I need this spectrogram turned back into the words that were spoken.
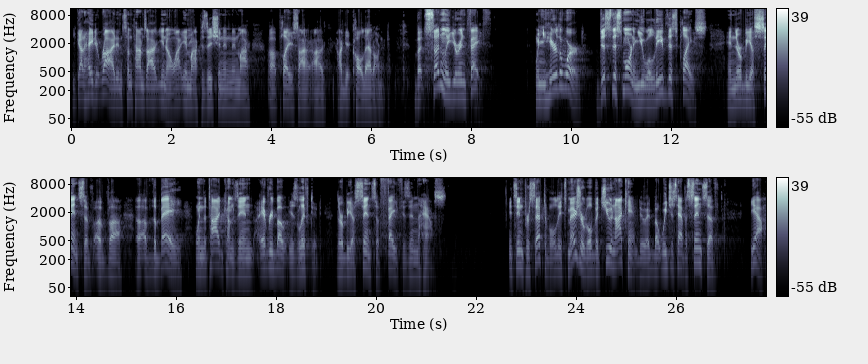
You got to hate it right. And sometimes I, you know, I in my position and in my uh, place, I, I I get called out on it. But suddenly you're in faith when you hear the word this this morning, you will leave this place, and there'll be a sense of of uh, of the bay when the tide comes in. Every boat is lifted. There'll be a sense of faith is in the house. It's imperceptible, it's measurable, but you and I can't do it. But we just have a sense of, yeah,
